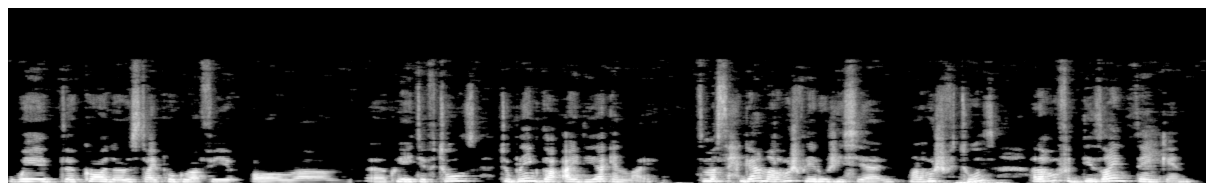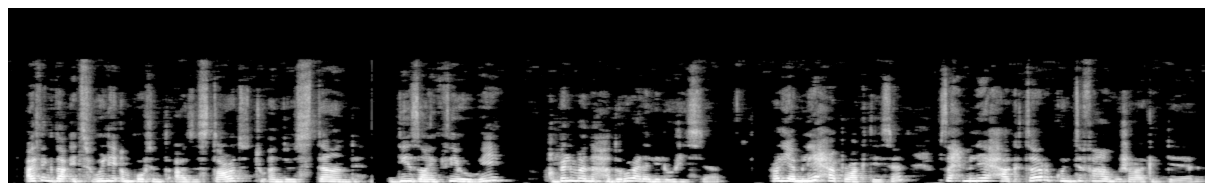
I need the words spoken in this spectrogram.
with the colors, typography, or um, uh, creative tools to bring the idea in life. تما صح قاع ما راهوش في لي لوجيسيال ما راهوش في tools راهو في design thinking I think that it's really important as a start to understand design theory قبل ما نهضروا على لي لوجيسيال هي مليحة practicing بصح مليحة أكتر كون تفهم واش راك دير.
